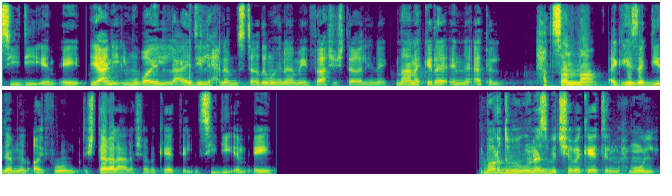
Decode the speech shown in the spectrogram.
CDMA يعني الموبايل العادي اللي إحنا بنستخدمه هنا ما ينفعش يشتغل هناك. معنى كده إن ابل هتصنع أجهزة جديدة من الآيفون تشتغل على شبكات ال CDMA برضه بمناسبة شبكات المحمول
